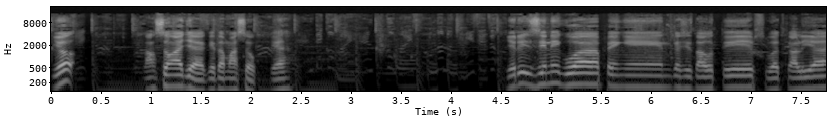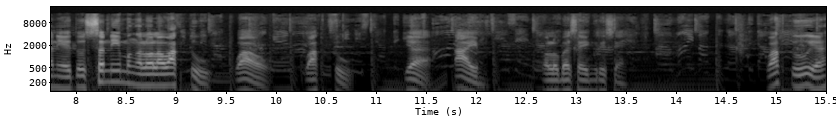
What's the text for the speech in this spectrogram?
Yuk, langsung aja kita masuk ya. Jadi di sini gue pengen kasih tahu tips buat kalian yaitu seni mengelola waktu. Wow, waktu. Ya, time kalau bahasa Inggrisnya. Waktu ya.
